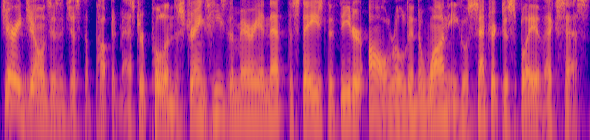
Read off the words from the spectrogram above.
Jerry Jones isn't just the puppet master pulling the strings, he's the marionette, the stage, the theater, all rolled into one egocentric display of excess.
